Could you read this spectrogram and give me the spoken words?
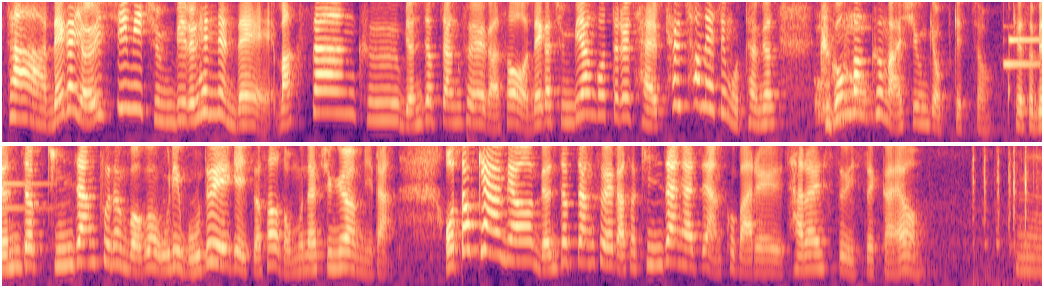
자 내가 열심히 준비를 했는데 막상 그 면접 장소에 가서 내가 준비한 것들을 잘 펼쳐내지 못하면 그것만큼 아쉬운 게 없겠죠. 그래서 면접 긴장 푸는 법은 우리 모두에게 있어서 너무나 중요합니다. 어떻게 하면 면접 장소에 가서 긴장하지 않고 말을 잘할 수 있을까요? 음,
